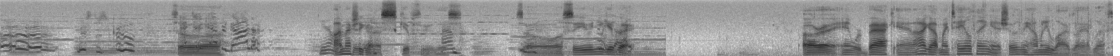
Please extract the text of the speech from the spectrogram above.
Uh, Mr. Squirrel! So, uh, You know, I'm actually gonna uh, skip through this. Um, So, I'll see you when you get got back. Alright, and we're back, and I got my tail thing, and it shows me how many lives I have left.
